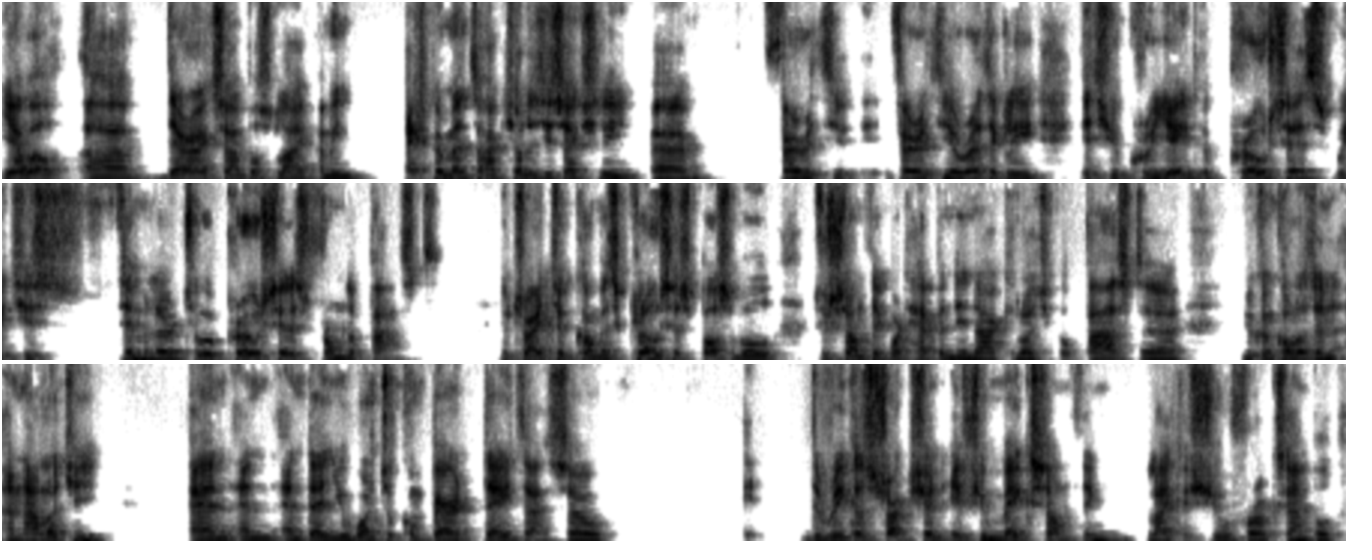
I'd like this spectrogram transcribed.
Yeah, well, uh, there are examples like I mean, experimental archaeology is actually um, very the- very theoretically. It's you create a process which is similar to a process from the past. You try to come as close as possible to something what happened in archaeological past. Uh, you can call it an analogy, and and and then you want to compare data. So the reconstruction, if you make something like a shoe, for example,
